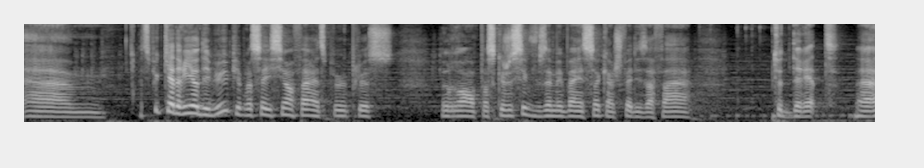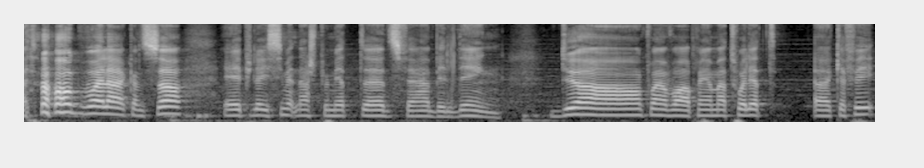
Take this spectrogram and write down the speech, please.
Euh, un petit peu quadrillé au début, puis après ça, ici, on va faire un petit peu plus rond. Parce que je sais que vous aimez bien ça quand je fais des affaires toutes drettes. Euh, donc, voilà, comme ça. Et puis là, ici, maintenant, je peux mettre euh, différents buildings. Donc, on va voir. Premièrement, toilette, café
